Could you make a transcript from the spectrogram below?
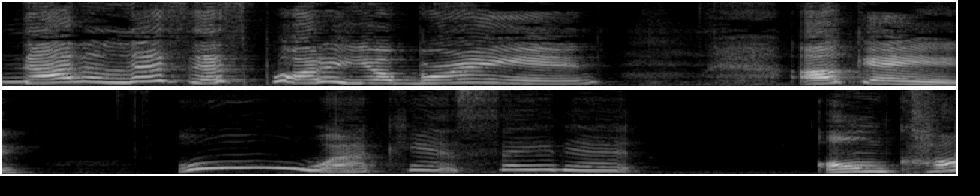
Not unless that's part of your brand. Okay. Ooh, I can't say that. Omkar?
